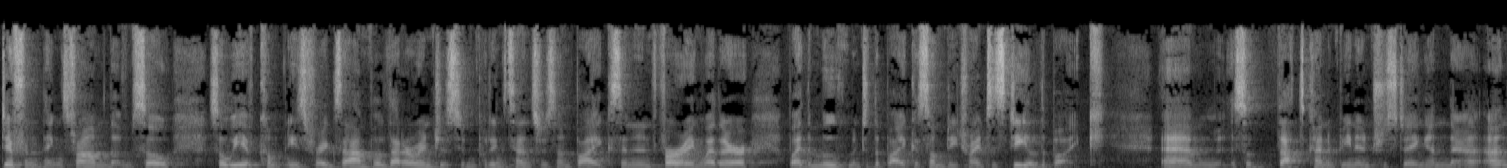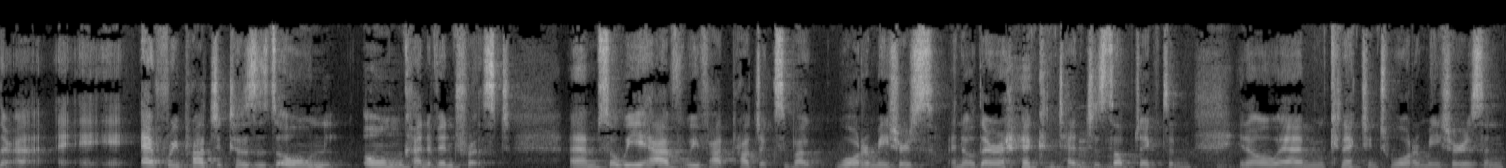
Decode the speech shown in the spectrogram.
different things from them. So, so we have companies, for example, that are interested in putting sensors on bikes and inferring whether by the movement of the bike is somebody trying to steal the bike. Um, so that's kind of been interesting, and and there, uh, every project has its own own kind of interest. Um, so we have we've had projects about water meters. I know they're a contentious subject, and you know um, connecting to water meters and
